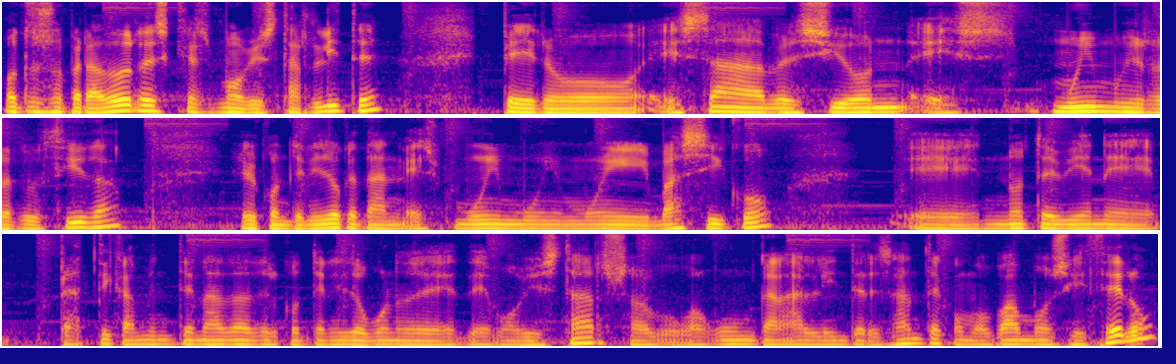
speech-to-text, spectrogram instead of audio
otros operadores que es Movistar Lite, pero esa versión es muy muy reducida. El contenido que dan es muy muy muy básico. Eh, no te viene prácticamente nada del contenido bueno de, de, Movistar, salvo algún canal interesante como Vamos y Cero.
